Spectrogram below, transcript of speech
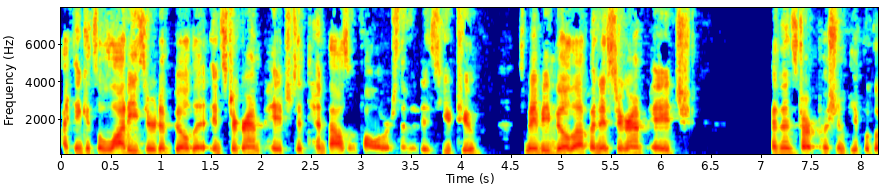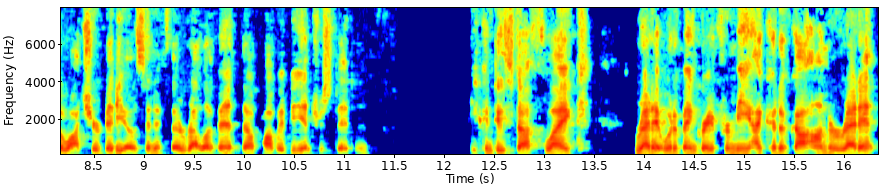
I think it's a lot easier to build an Instagram page to 10,000 followers than it is YouTube so maybe mm-hmm. build up an Instagram page and then start pushing people to watch your videos. And if they're relevant, they'll probably be interested. And you can do stuff like Reddit would have been great for me. I could have got onto Reddit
